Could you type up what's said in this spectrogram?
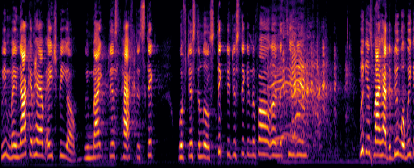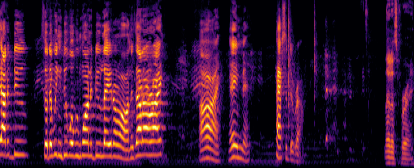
We may not could have HBO. We might just have to stick with just a little stick to just stick in the phone on the TV. We just might have to do what we got to do so that we can do what we want to do later on. Is that all right? All right. Amen. It around. Let us pray.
